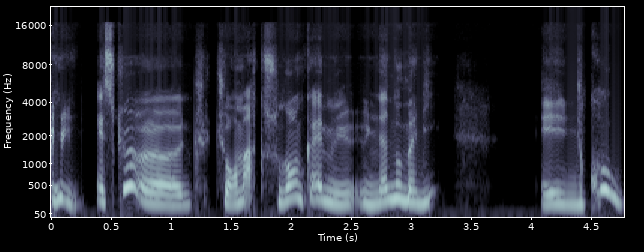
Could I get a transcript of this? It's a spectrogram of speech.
est-ce que tu, remarques souvent quand même une, anomalie? Et du coup,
